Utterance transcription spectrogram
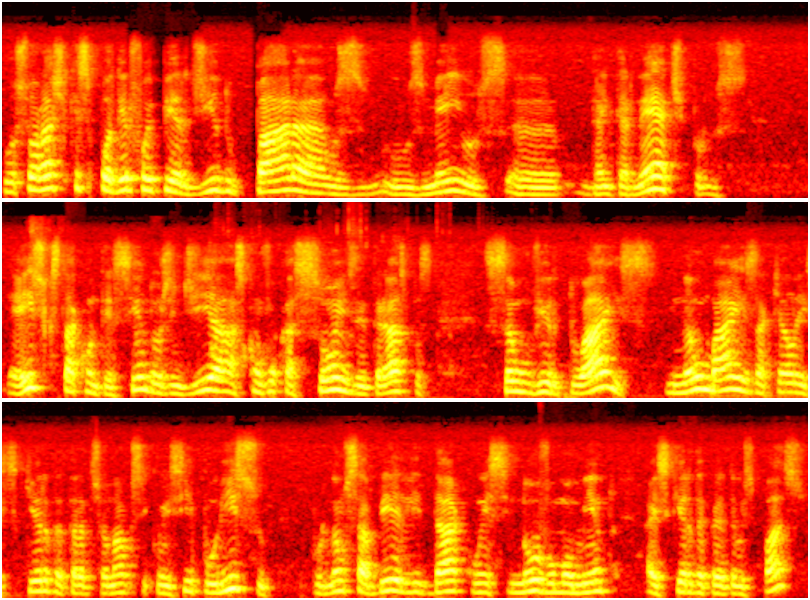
o senhor acha que esse poder foi perdido para os, os meios uh, da internet? Os... É isso que está acontecendo? Hoje em dia, as convocações, entre aspas, são virtuais, não mais aquela esquerda tradicional que se conhecia, e por isso, por não saber lidar com esse novo momento, a esquerda perdeu espaço?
